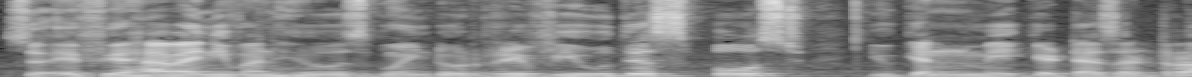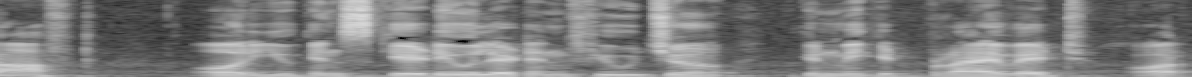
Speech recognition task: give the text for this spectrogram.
So if you have anyone who is going to review this post you can make it as a draft or you can schedule it in future. You can make it private or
